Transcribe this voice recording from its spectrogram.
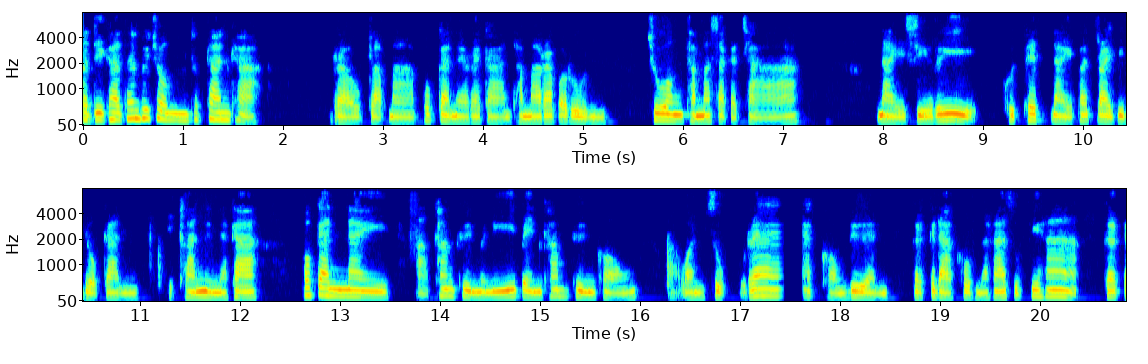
วัสดีค่ะท่านผู้ชมทุกท่านค่ะ เรากลับมาพบกันในรายการธรรมารับอรุณ ช่วงธรรมสักษาในซีรีส์ขุดเพชรในพระไตรปิฎกกันอีกครั้งหนึ่งนะคะพบกันในค่ำคืนวันนี้เป็นค่ำคืนของวันศุกร์แรกของเดือนกรกฎาคมนะคะศุกร์ที่ 5 กรก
